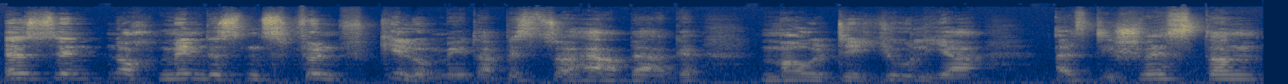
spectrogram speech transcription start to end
Es sind noch mindestens fünf Kilometer bis zur Herberge, maulte Julia, als die Schwestern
